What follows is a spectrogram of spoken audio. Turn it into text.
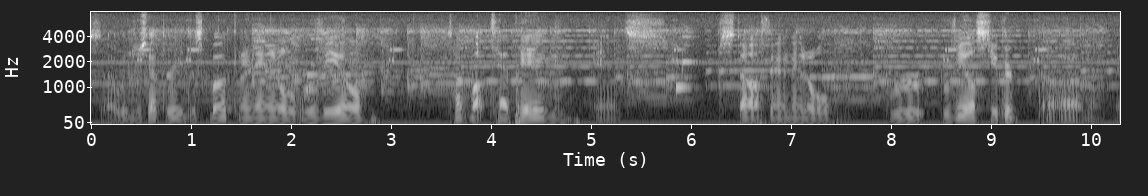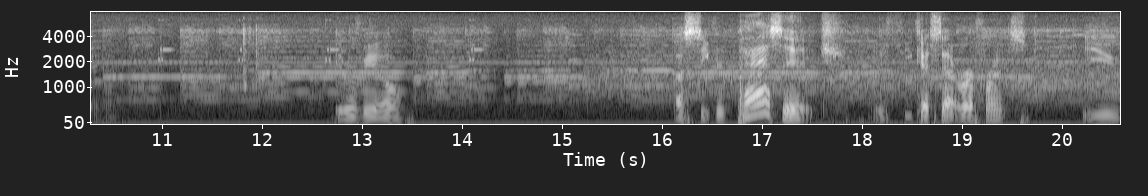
So we just have to read this book and then it'll reveal, talk about Tepig and its stuff and it'll re reveal a secret, uh, uh no, wait, no. It'll reveal a secret passage. If you catch that reference, you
